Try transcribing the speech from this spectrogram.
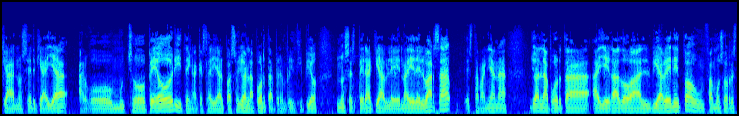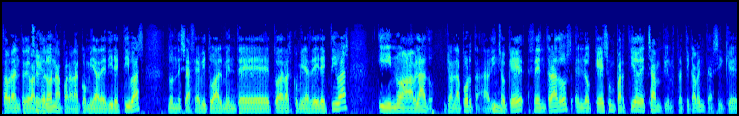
que a no ser que haya algo mucho peor y tenga que salir al paso Joan Laporta, pero en principio no se espera que hable nadie del Barça. Esta mañana Joan Laporta ha llegado al Vía Veneto, a un famoso restaurante de Barcelona sí. para la comida de directivas, donde se hace habitualmente todas las comidas de directivas y no ha hablado Joan Laporta. Ha dicho mm. que centrados en lo que es un partido de Champions prácticamente, así que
